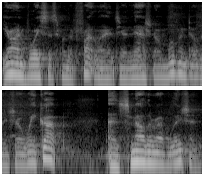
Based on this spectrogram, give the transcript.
You're on Voices from the Front Lines, your national movement building show. Wake up and smell the revolution.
